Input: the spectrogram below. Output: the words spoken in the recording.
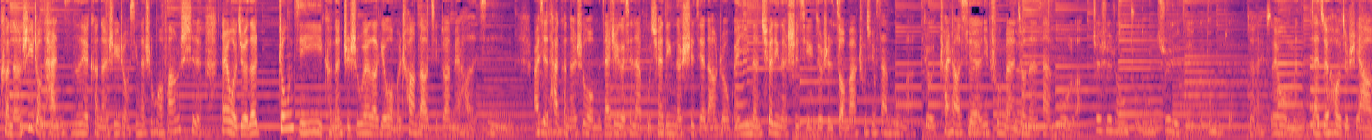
可能是一种谈资，也可能是一种新的生活方式，但是我觉得。终极意义可能只是为了给我们创造几段美好的记忆，而且它可能是我们在这个现在不确定的世界当中唯一能确定的事情，就是走嘛，出去散步嘛，就穿上鞋一出门就能散步了。这是一种主动治愈自己的动作。对，所以我们在最后就是要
